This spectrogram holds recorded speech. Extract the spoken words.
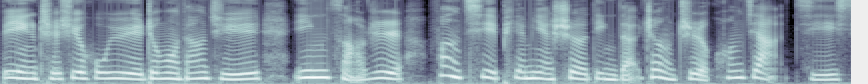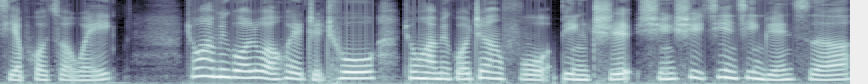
并持续呼吁中共当局应早日放弃片面设定的政治框架及胁迫作为。中华民国陆委会指出，中华民国政府秉持循序渐进原则，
